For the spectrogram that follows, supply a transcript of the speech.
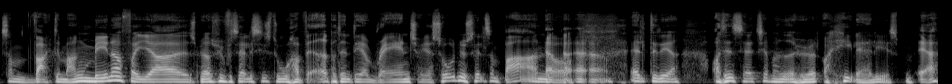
som vagte mange minder, for jeg, som jeg også ville fortælle sidste uge, har været på den der ranch, og jeg så den jo selv som barn, Ja, og ja, ja, ja. alt det der. Og den satte jeg mig ned og hørte, og helt ærligt, Esben, Ja.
